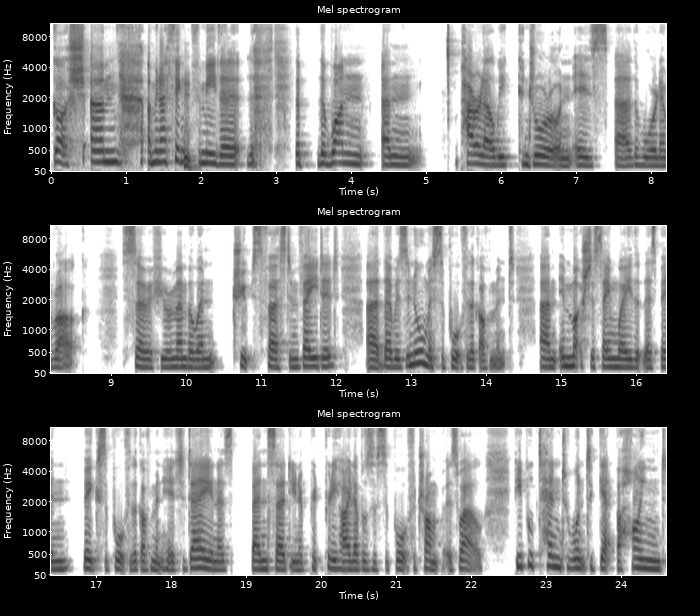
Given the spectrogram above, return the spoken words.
Gosh, um, I mean, I think for me the the the one um, parallel we can draw on is uh, the war in Iraq. So, if you remember when troops first invaded, uh, there was enormous support for the government um, in much the same way that there's been big support for the government here today, and as Ben said, you know, pr- pretty high levels of support for Trump as well. People tend to want to get behind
